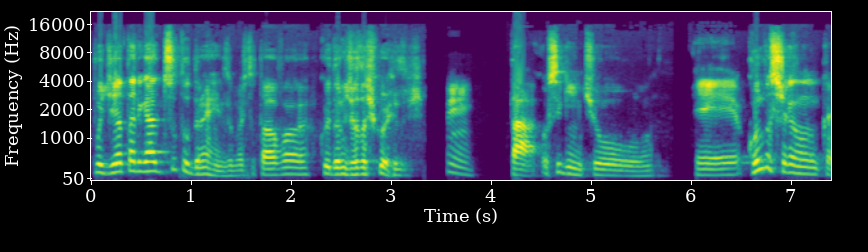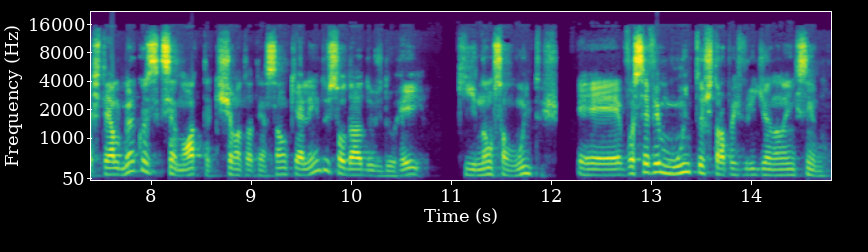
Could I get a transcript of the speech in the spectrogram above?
Podia estar ligado disso tudo, né, Renzo? Mas tu tava cuidando de outras coisas. Sim. Tá, o seguinte, o... é, quando você chega no castelo, a primeira coisa que você nota, que chama a tua atenção, que além dos soldados do rei, que não são muitos, é, você vê muitas tropas viridianas lá em cima,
